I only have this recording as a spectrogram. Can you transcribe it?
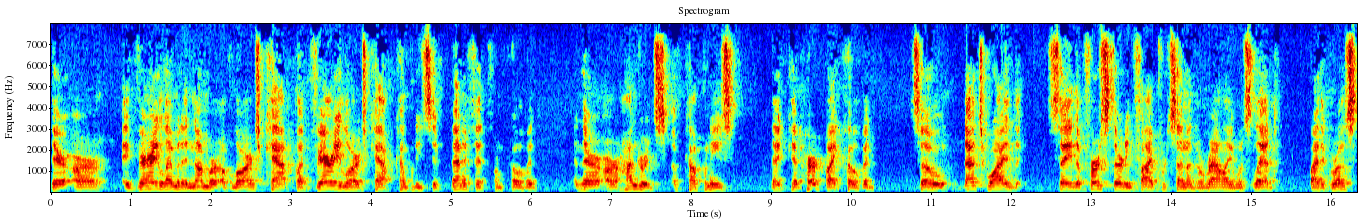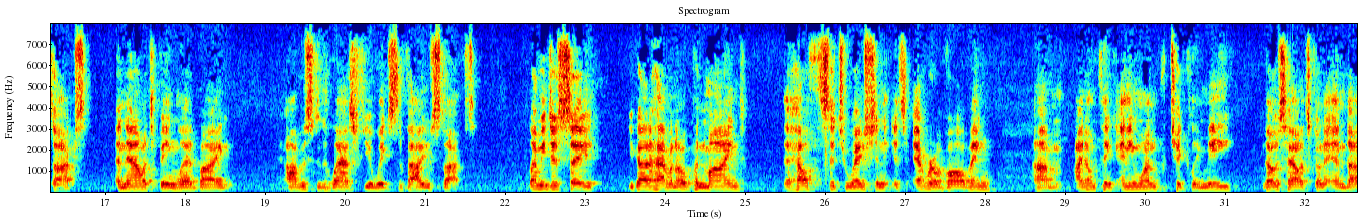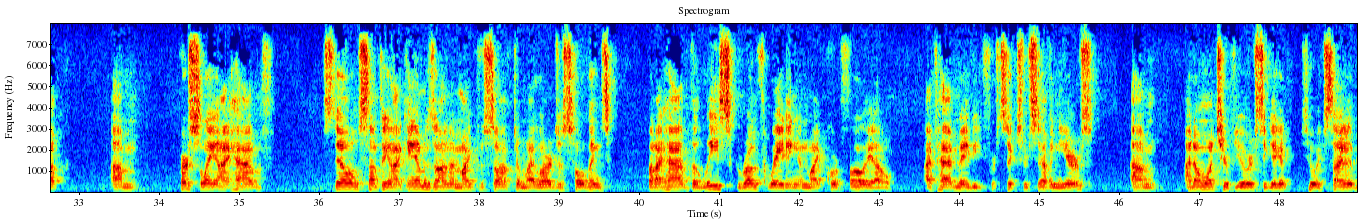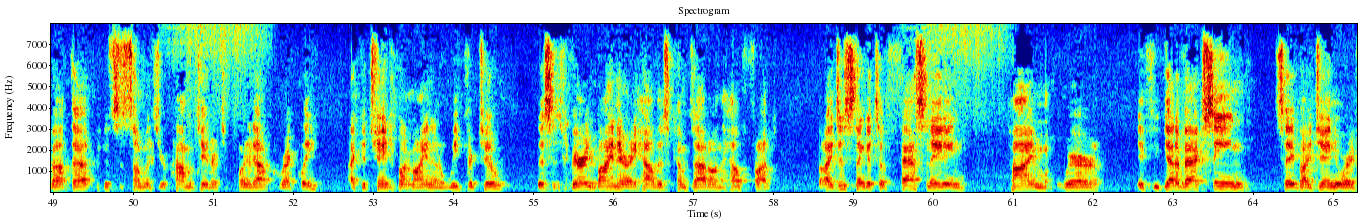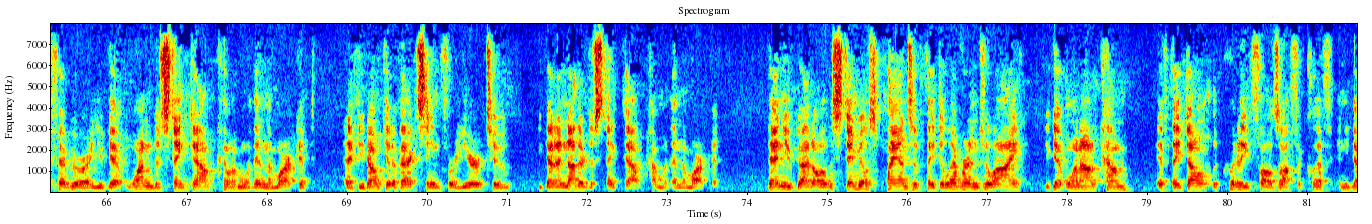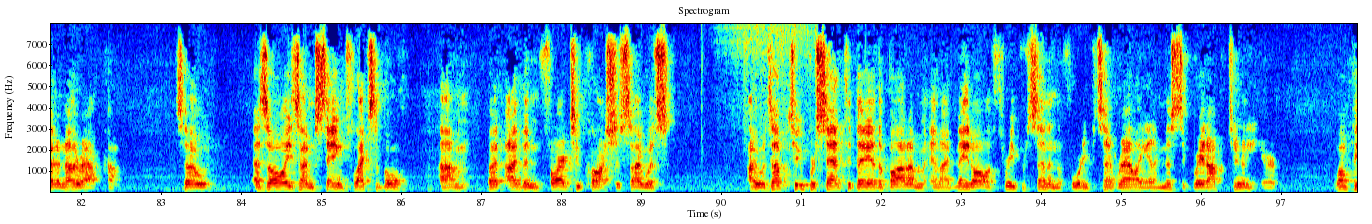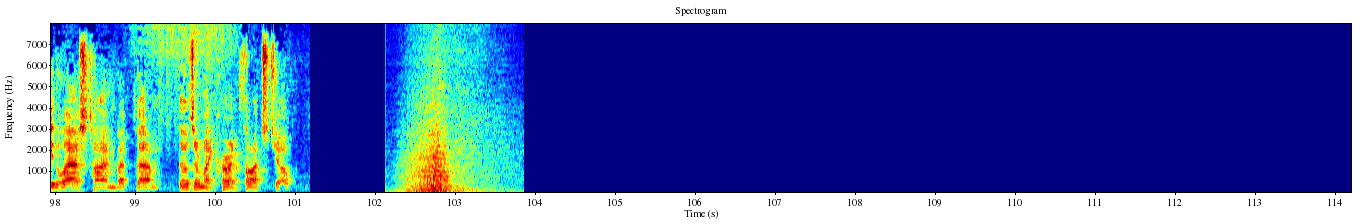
there are a very limited number of large cap, but very large cap companies that benefit from COVID. And there are hundreds of companies that get hurt by COVID. So that's why, say, the first 35% of the rally was led by the growth stocks, and now it's being led by, obviously, the last few weeks, the value stocks. Let me just say, you got to have an open mind. The health situation is ever evolving. Um, I don't think anyone, particularly me, knows how it's going to end up. Um, personally, I have still something like Amazon and Microsoft are my largest holdings, but I have the least growth weighting in my portfolio I've had maybe for six or seven years. Um, I don't want your viewers to get too excited about that because, as some of your commentators pointed out correctly, I could change my mind in a week or two. This is very binary how this comes out on the health front. But I just think it's a fascinating time where if you get a vaccine, say by January, February, you get one distinct outcome within the market. And if you don't get a vaccine for a year or two, you get another distinct outcome within the market. Then you've got all the stimulus plans. If they deliver in July, you get one outcome. If they don't, liquidity falls off a cliff and you get another outcome. So, as always, I'm staying flexible, um, but I've been far too cautious. I was I was up 2% the day of the bottom, and I've made all of 3% in the 40% rally, and I missed a great opportunity here. Won't be the last time, but um, those are my current thoughts, Joe.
